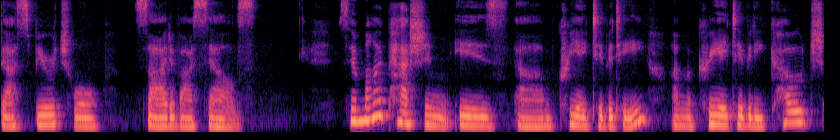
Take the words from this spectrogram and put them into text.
the spiritual side of ourselves. So, my passion is um, creativity. I'm a creativity coach,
